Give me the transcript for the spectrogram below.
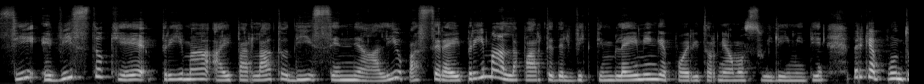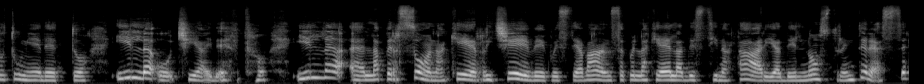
Sì, e visto che prima hai parlato di segnali, io passerei prima alla parte del victim blaming e poi ritorniamo sui limiti, perché appunto tu mi hai detto, il, o ci hai detto, il, eh, la persona che riceve queste avance, quella che è la destinataria del nostro interesse,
